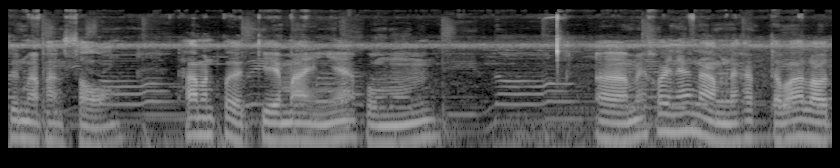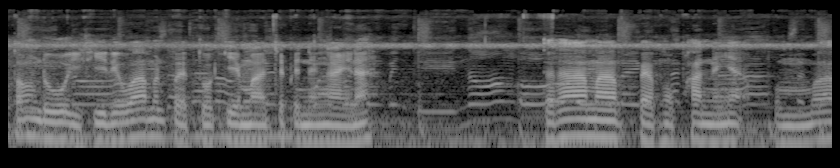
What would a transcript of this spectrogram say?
ขึ้นมาพันสองถ้ามันเปิดเกมมาอย่างเงี้ยผมเอ่อไม่ค่อยแนะนำนะครับ แต่ว่าเราต้องดูอีกทีดีว่ามันเปิดตัวเกมมาจะเป็นยังไงนะ แต่ถ้ามาแบบ6,000อย่างเงี้ยผมว่า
